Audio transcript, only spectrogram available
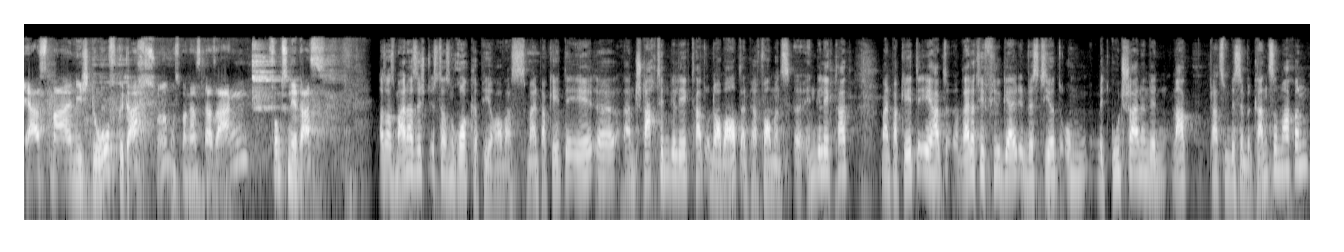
Erstmal nicht doof gedacht, ne, muss man ganz klar sagen. Funktioniert das? Also aus meiner Sicht ist das ein Rohrkrepierer, was mein Paket.de äh, an Start hingelegt hat oder überhaupt an Performance äh, hingelegt hat. Mein Paket.de hat relativ viel Geld investiert, um mit Gutscheinen den Marktplatz ein bisschen bekannt zu machen.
